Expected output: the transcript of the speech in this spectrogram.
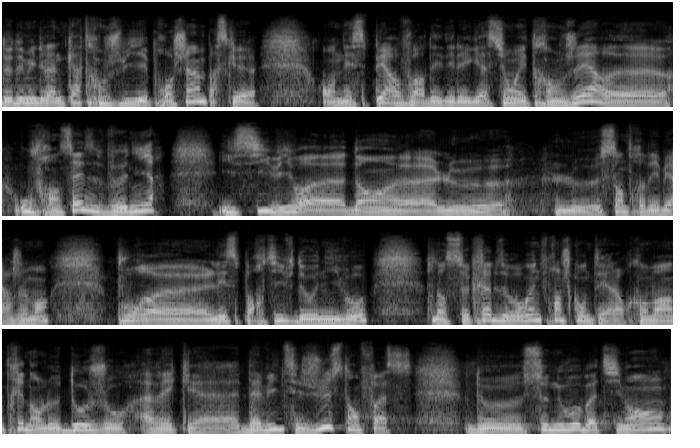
de 2024 en juillet prochain parce que on espère voir des délégations étrangères ou françaises venir ici vivre dans le le centre d'hébergement pour euh, les sportifs de haut niveau dans ce Krebs de Bourgogne-Franche-Comté. Alors qu'on va entrer dans le dojo avec euh, David, c'est juste en face de ce nouveau bâtiment,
